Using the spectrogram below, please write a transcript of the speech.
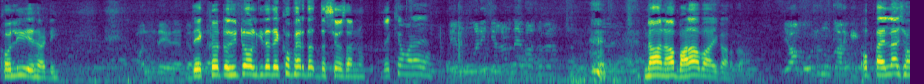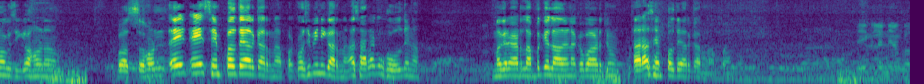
ਖੋਲੀ ਹੋਈ ਹੈ ਸਾਡੀ ਕੱਲ ਨੂੰ ਦੇਖਦੇ ਆਂ ਦੇਖੋ ਤੁਸੀਂ ਢੋਲਕੀ ਤਾਂ ਦੇਖੋ ਫਿਰ ਦ- ਦੱਸਿਓ ਸਾਨੂੰ ਦੇਖਿਓ ਮਾੜਾ ਜਿਹਾ ਨਾ ਨਾ ਬਾਹਲਾ ਆਵਾਜ਼ ਕਰਦਾ ਜਾਂ ਮੂੰਹ ਨੂੰ ਕਰਕੇ ਉਹ ਪਹਿਲਾ ਸ਼ੌਂਕ ਸੀਗਾ ਹੁਣ ਬਸ ਹੁਣ ਇਹ ਇਹ ਸਿੰਪਲ ਤਿਆਰ ਕਰਨਾ ਆਪਾਂ ਕੁਝ ਵੀ ਨਹੀਂ ਕਰਨਾ ਆ ਸਾਰਾ ਕੁਝ ਖੋਲ ਦੇਣਾ ਮਗਰ ਐਡ ਲੱਭ ਕੇ ਲਾ ਦੇਣਾ ਕਬਾੜ ਚੋਂ ਸਾਰਾ ਸਿੰਪਲ ਤਿਆਰ ਕਰਨਾ ਆਪਾਂ ਦੇਖ ਲੈਨੇ ਆ ਕੱਲ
